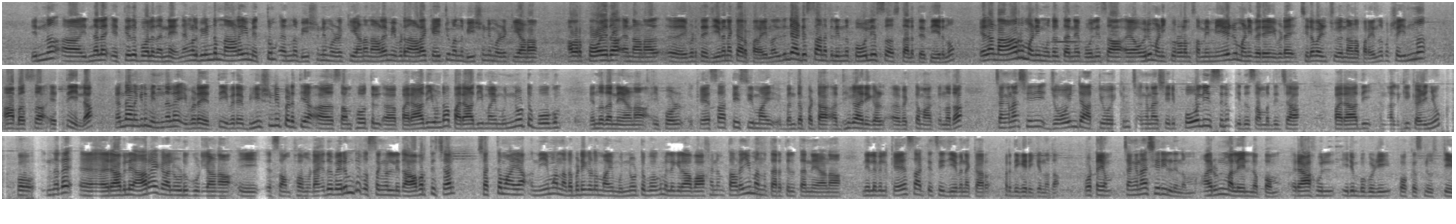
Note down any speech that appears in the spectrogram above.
ഇന്ന് ഇന്നലെ എത്തിയതുപോലെ തന്നെ ഞങ്ങൾ വീണ്ടും നാളെയും എത്തും എന്ന് ഭീഷണി മുഴക്കിയാണ്. നാളെയും ഇവിടെ നാളെ കയറ്റുമെന്ന് ഭീഷണി മുഴക്കിയാണ് അവർ പോയത് എന്നാണ് ഇവിടുത്തെ ജീവനക്കാർ പറയുന്നത്. ഇതിന്റെ അടിസ്ഥാനത്തിൽ ഇന്ന് പോലീസ് സ്ഥലത്തെത്തിയിരുന്നു. ഏതാണ്ട് ആറു മണി മുതൽ തന്നെ പോലീസ് ഒരു മണിക്കൂറോളം സമയം ഏഴ് മണി വരെ ഇവിടെ ചിലവഴിച്ചു എന്നാണ് പറയുന്നത്. പക്ഷേ ഇന്ന് ആ ബസ് എത്തിയില്ല. എന്താണെങ്കിലും ഇന്നലെ ഇവിടെ എത്തി ഇവരെ ഭീഷണിപ്പെടുത്തിയ സംഭവത്തിൽ പരാതിയുണ്ട്. പരാതിയുമായി മുന്നോട്ട് പോകും എന്ന് തന്നെയാണ് ഇപ്പോൾ കെ എസ് ആർ ടി സിയുമായി ബന്ധപ്പെട്ട അധികാരികൾ വ്യക്തമാക്കുന്നത്. ചങ്ങനാശ്ശേരി ജോയിന്റ് ആർ ടി ഒയ്ക്കും ചങ്ങനാശ്ശേരി പോലീസിലും ഇത് സംബന്ധിച്ച പരാതി നൽകി കഴിഞ്ഞു. അപ്പോൾ ഇന്നലെ രാവിലെ ആറേ കാലോട് കൂടിയാണ് ഈ സംഭവം ഉണ്ടായത്. വരും ദിവസങ്ങളിൽ ഇത് ആവർത്തിച്ചാൽ ശക്തമായ നിയമ നടപടികളുമായി മുന്നോട്ട് പോകും. അല്ലെങ്കിൽ ആ വാഹനം തടയുമെന്ന തരത്തിൽ തന്നെയാണ് നിലവിൽ K S R T C ജീവനക്കാർ പ്രതികരിക്കുന്നത്. കോട്ടയം ചങ്ങനാശ്ശേരിയിൽ നിന്നും Arun മലയിലിനൊപ്പം Rahul Irumbukuzhi focus news T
